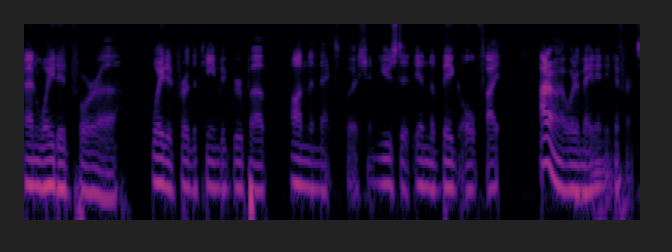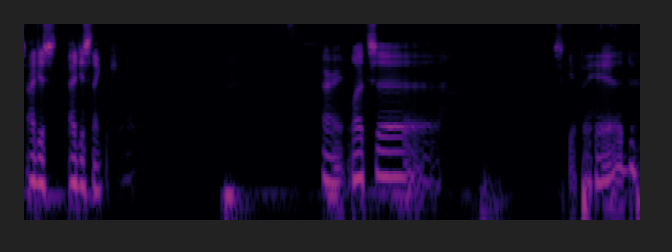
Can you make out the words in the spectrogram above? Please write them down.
And waited for uh waited for the team to group up on the next push and used it in the big ult fight. I don't know it would have made any difference. I just I just think we should have held it. All right, let's uh skip ahead.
